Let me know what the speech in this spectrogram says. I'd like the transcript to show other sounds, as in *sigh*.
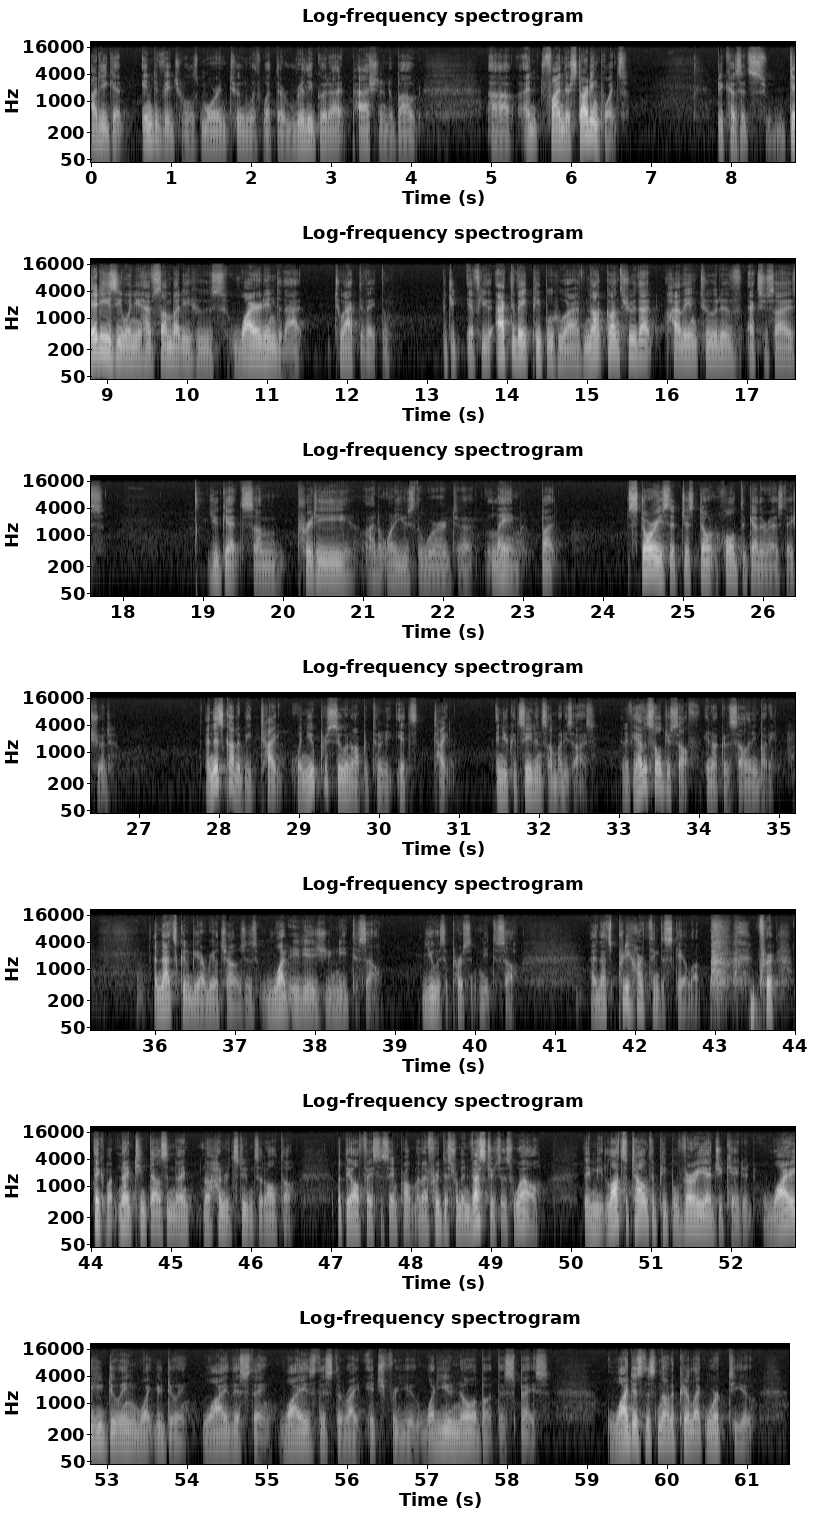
How do you get individuals more in tune with what they're really good at, passionate about, uh, and find their starting points? Because it's dead easy when you have somebody who's wired into that to activate them. But you, if you activate people who have not gone through that highly intuitive exercise, you get some pretty, I don't want to use the word uh, lame, but stories that just don't hold together as they should. And this got to be tight. When you pursue an opportunity, it's tight. And you can see it in somebody's eyes. And if you haven't sold yourself, you're not going to sell anybody. And that's going to be our real challenge is what it is you need to sell. You as a person need to sell. And that's a pretty hard thing to scale up. *laughs* For think about 19,900 students at Aalto, but they all face the same problem. And I've heard this from investors as well. They meet lots of talented people, very educated. Why are you doing what you're doing? Why this thing? Why is this the right itch for you? What do you know about this space? Why does this not appear like work to you?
